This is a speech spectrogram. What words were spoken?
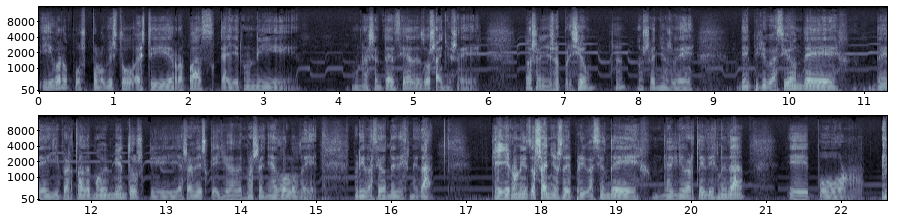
y bueno pues por lo visto a este rapaz cayeron y una sentencia de dos años de dos años de prisión ¿eh? dos años de, privación de, libertad de movimientos que ya sabéis que yo además añado lo de privación de dignidad cayeron y dos años de privación de, de libertad y dignidad eh, por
